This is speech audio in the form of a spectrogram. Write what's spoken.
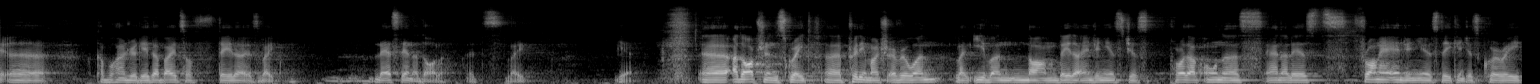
uh, couple hundred gigabytes of data is like less than a dollar. It's like, yeah. Uh, adoption is great. Uh, pretty much everyone, like even non-data engineers, just product owners, analysts, front-end engineers, they can just query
